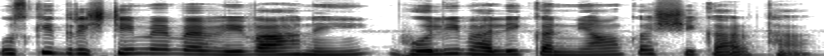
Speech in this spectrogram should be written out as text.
उसकी दृष्टि में वह विवाह नहीं भोली भाली कन्याओं का शिकार था।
